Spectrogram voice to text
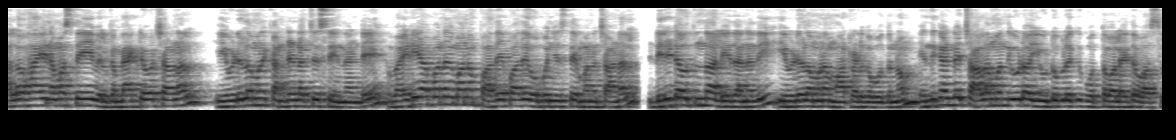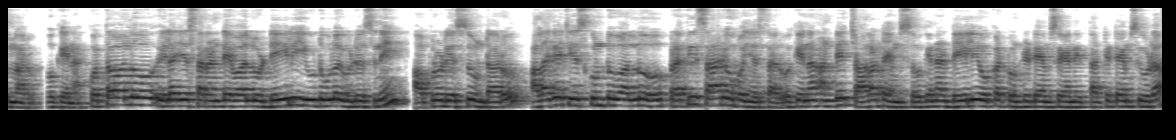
హలో హాయ్ నమస్తే welcome back to our channel ఈ వీడియోలో మన కంటెంట్ వచ్చేసి ఏంటంటే వైటీ యాప్ అనేది మనం పదే పదే ఓపెన్ చేస్తే మన ఛానల్ డిలీట్ అవుతుందా లేదా అనేది ఈ వీడియోలో మనం మాట్లాడుకోబోతున్నాం. ఎందుకంటే చాలా మంది కూడా యూట్యూబ్లోకి కొత్త వాళ్ళు అయితే వస్తున్నారు. ఓకేనా కొత్త వాళ్ళు ఎలా చేస్తారంటే వాళ్ళు డైలీ యూట్యూబ్లో వీడియోస్ని అప్లోడ్ చేస్తూ ఉంటారు. అలాగే చేసుకుంటూ వాళ్ళు ప్రతిసారి ఓపెన్ చేస్తారు. ఓకేనా అంటే చాలా టైమ్స్ ఓకేనా డైలీ ఒక ట్వంటీ టైమ్స్ కానీ థర్టీ టైమ్స్ కూడా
